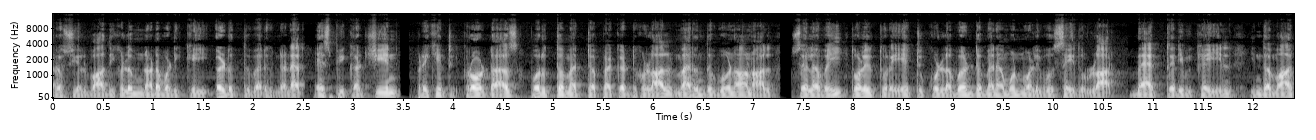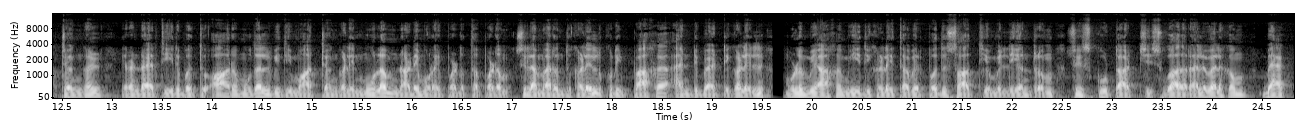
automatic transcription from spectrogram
அரசியல்வாதிகளும் நடவடிக்கை எடுத்து வருகின்றனர். எஸ்பி கட்சியின் பிரிகிட் குரோட்டாஸ் பொருத்தமற்ற பேக்கெட்டுகளால் மருந்து வீணானால் செலவை தொழில்துறை ஏற்றுக்கொள்ள வேண்டும் என முன்மொழிவு செய்துள்ளார். பேக் தெரிவிக்கையில் இந்த மாற்றங்கள் இரண்டாயிரத்தி இருபத்தி ஆறு முதல் விதி மாற்றங்களின் மூலம் நடைமுறைப்படுத்தப்படும். சில மருந்துகளில் குறிப்பாக ஆன்டிபயோட்டிகளில் முழுமையாக மீதிகளை தவிர்ப்பது சாத்தியமில்லை என்றும் சுவிஸ் கூட்டாட்சி சுகாதார அலுவலகம் பேக்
